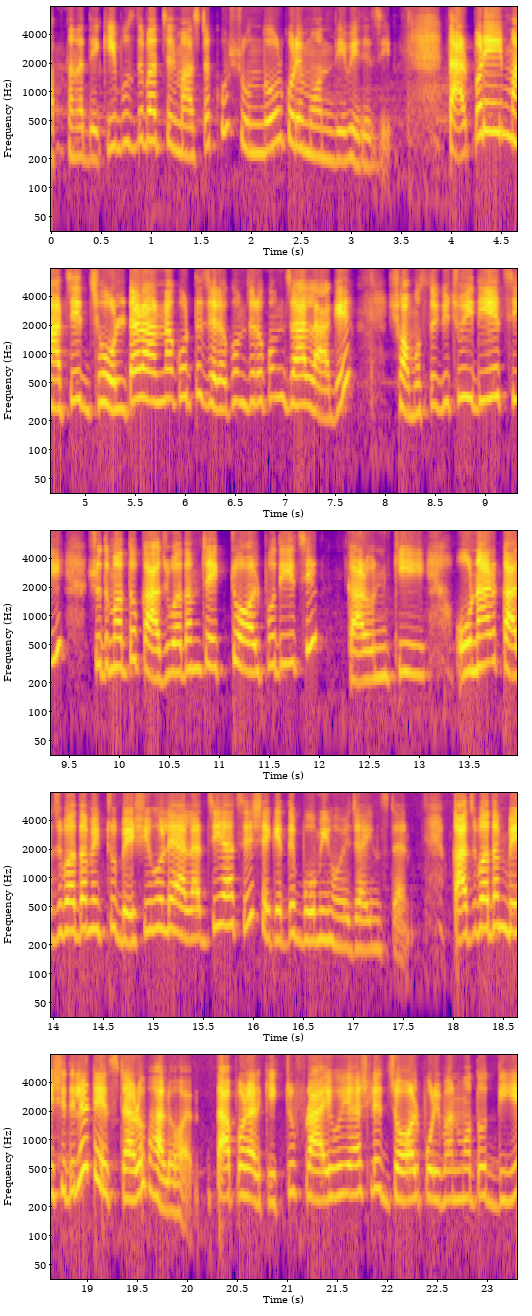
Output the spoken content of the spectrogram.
আপনারা দেখেই বুঝতে পারছেন মাছটা খুব সুন্দর করে মন দিয়ে ভেজেছি। তারপরে এই মাছের ঝোলটা রান্না করতে যেরকম যেরকম যা লাগে, সমস্ত কিছুই দিয়েছি। শুধুমাত্র কাজু বাদামটা একটু অল্প দিয়েছি কারণ কি ওনার কাজু বাদাম একটু বেশি হলে অ্যালার্জি আছে, সেক্ষেত্রে বমি হয়ে যায় ইনস্ট্যান্ট কাজু বাদাম বেশি দিলে টেস্টটা আরও ভালো হয়। তারপর আর কি, একটু ফ্রাই হয়ে আসলে জল পরিমাণ মতো দিয়ে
